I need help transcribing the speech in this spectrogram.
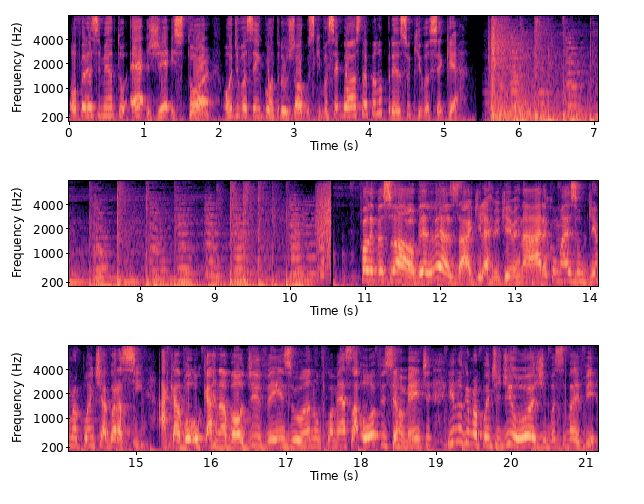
Oferecimento é G-Store, onde você encontra os jogos que você gosta pelo preço que você quer. Fala aí pessoal, beleza? Guilherme Gamer na área com mais um Gamer Point agora sim. Acabou o carnaval de vez, o ano começa oficialmente e no Gamer Point de hoje você vai ver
